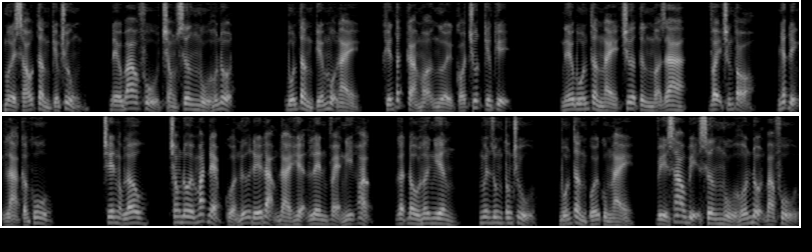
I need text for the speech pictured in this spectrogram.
mười sáu tầng kiếm trùng đều bao phủ trong sương mù hỗn độn. Bốn tầng kiếm mộ này khiến tất cả mọi người có chút kiếm kỵ. Nếu bốn tầng này chưa từng mở ra, vậy chứng tỏ nhất định là cấm khu. Trên ngọc lâu, trong đôi mắt đẹp của nữ đế đạm đài hiện lên vẻ nghĩ hoặc, gật đầu hơi nghiêng, nguyên dung tông chủ bốn tầng cuối cùng này, vì sao bị sương mù hỗn độn bao phủ?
